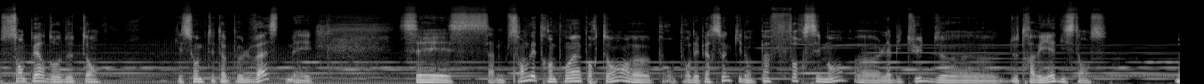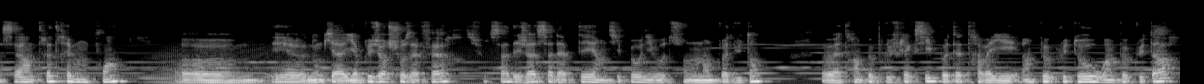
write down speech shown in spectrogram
sans perdre de temps? La question est peut-être un peu vaste, mais ça me semble être un point important pour, des personnes qui n'ont pas forcément l'habitude de travailler à distance. C'est un très très bon point. Euh, et euh, donc il y, a plusieurs choses à faire sur ça. Déjà, s'adapter un petit peu au niveau de son emploi du temps, euh, être un peu plus flexible, peut-être travailler un peu plus tôt ou un peu plus tard,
